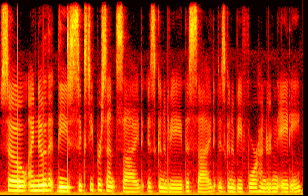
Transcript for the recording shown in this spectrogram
So I know that the 60% side is going to be, this side is going to be 480.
